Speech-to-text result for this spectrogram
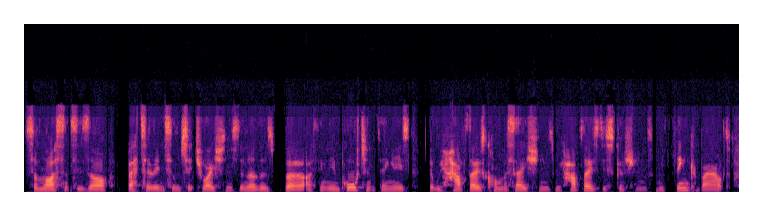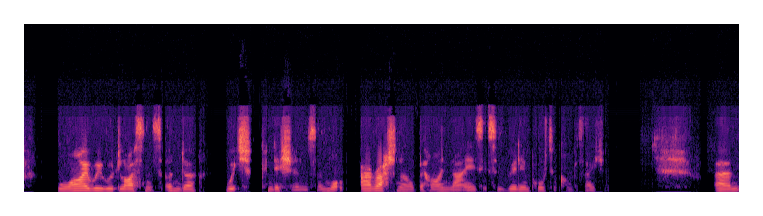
some licenses are better in some situations than others. But I think the important thing is that we have those conversations, we have those discussions, we think about why we would license under which conditions and what our rationale behind that is. It's a really important conversation. Um,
